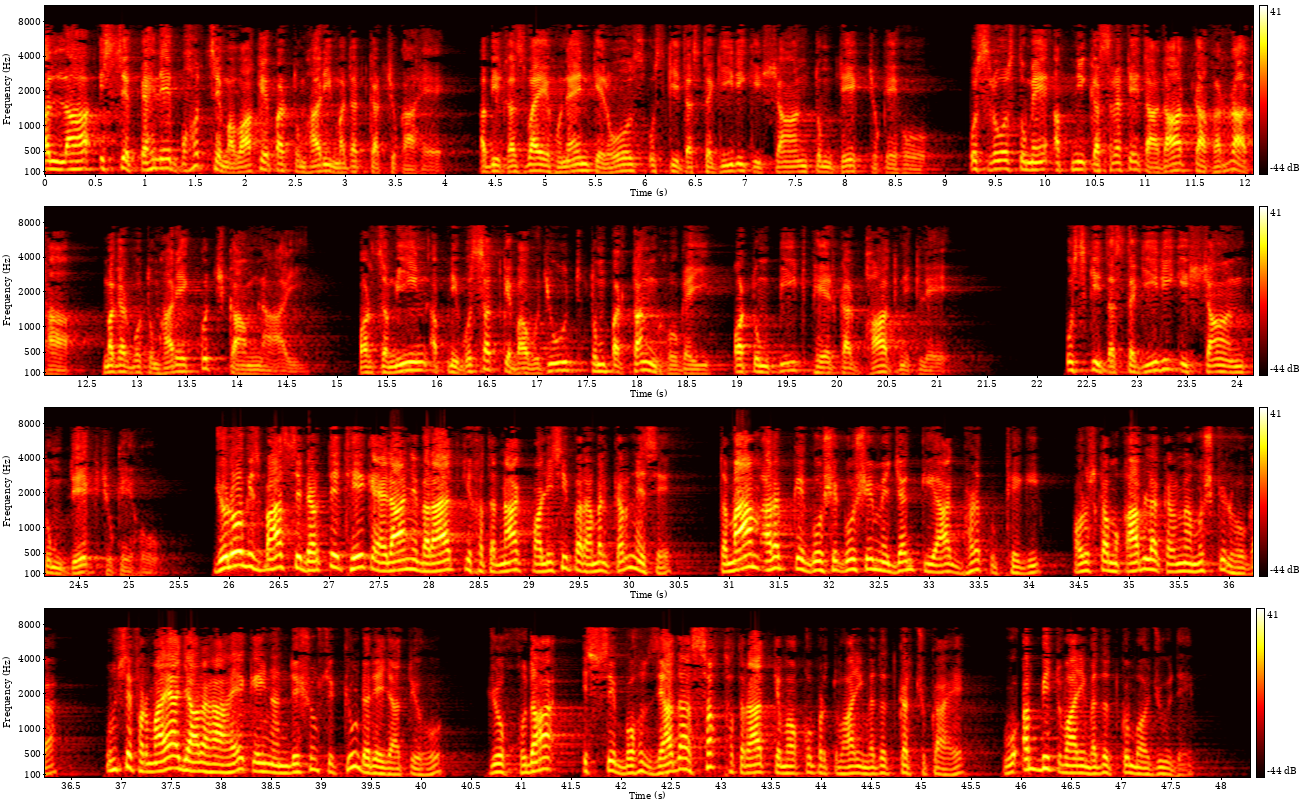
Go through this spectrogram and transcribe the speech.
اللہ اس سے پہلے بہت سے مواقع پر تمہاری مدد کر چکا ہے۔ ابھی غزوہ ہنین کے روز اس کی دستگیری کی شان تم دیکھ چکے ہو۔ اس روز تمہیں اپنی کثرت تعداد کا غرہ تھا، مگر وہ تمہارے کچھ کام نہ آئی۔ اور زمین اپنی وسط کے باوجود تم پر تنگ ہو گئی اور تم پیٹ پھیر کر بھاگ نکلے۔ اس کی دستگیری کی شان تم دیکھ چکے ہو۔ جو لوگ اس بات سے ڈرتے تھے کہ اعلان برات کی خطرناک پالیسی پر عمل کرنے سے تمام عرب کے گوشے گوشے میں جنگ کی آگ بھڑک اٹھے گی اور اس کا مقابلہ کرنا مشکل ہوگا، ان سے فرمایا جا رہا ہے کہ ان اندیشوں سے کیوں ڈرے جاتے ہو؟ جو خدا اس سے بہت زیادہ سخت خطرات کے موقع پر تمہاری مدد کر چکا ہے، وہ اب بھی تمہاری مدد کو موجود ہے۔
